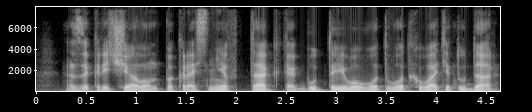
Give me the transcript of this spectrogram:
– закричал он, покраснев так, как будто его вот-вот хватит удар.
